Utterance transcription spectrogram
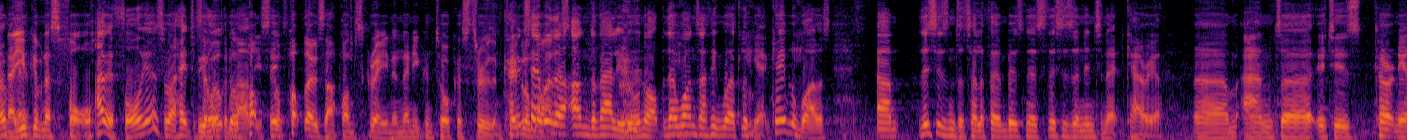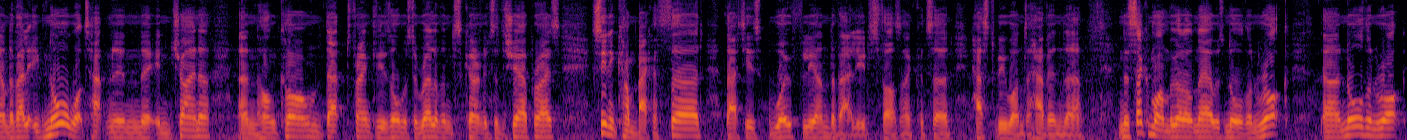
okay. you've given us four. I have four, yes, well, I hate to be So we'll, awkward we'll about pop, these we'll pop those up on screen and then you can talk us through them. I Cable can and say whether they're undervalued or not, but they're ones I think worth looking at. Cable and wireless. Um, this isn't a telephone business. This is an internet carrier. Um, and uh, it is currently undervalued. Ignore what's happening in, in China and Hong Kong. That, frankly, is almost irrelevant currently to the share price. Seen it come back a third. That is woefully undervalued, as far as I'm concerned. Has to be one to have in there. And the second one we got on there was Northern Rock. Uh, Northern Rock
